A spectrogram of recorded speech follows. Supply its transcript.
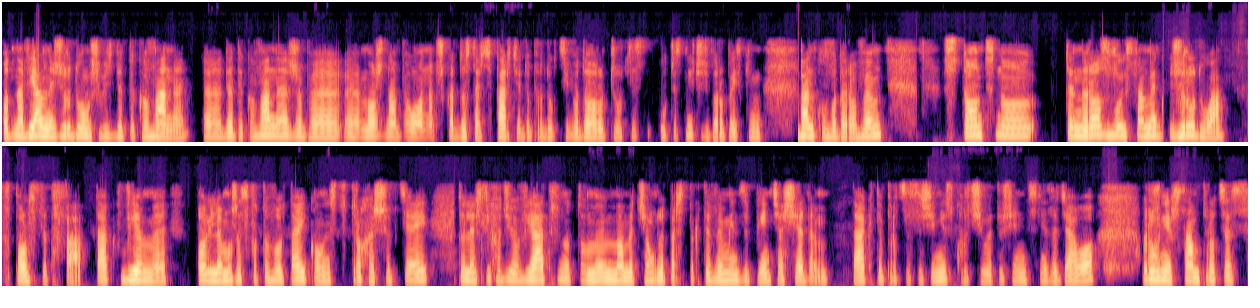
odnawialne źródło musi być dedykowane, e, dedykowane, żeby e, można było na przykład dostać wsparcie do produkcji wodoru, czy uczestniczyć w Europejskim Banku Wodorowym. Stąd no, ten rozwój samego źródła w Polsce trwa, tak? Wiemy, o ile może z fotowoltaiką jest trochę szybciej, tyle jeśli chodzi o wiatr, no to my mamy ciągle perspektywę między 5 a 7, tak? Te procesy się nie skróciły, tu się nic nie zadziało. Również sam proces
